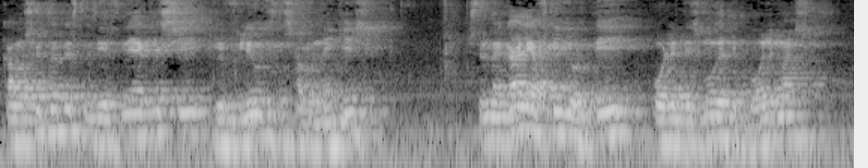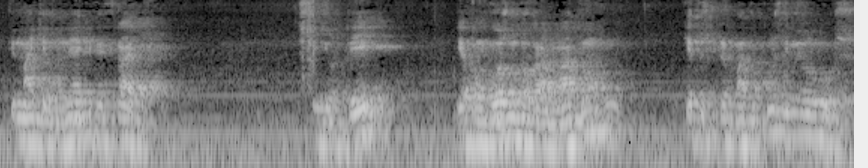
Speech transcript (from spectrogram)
καλώς ήρθατε στην Διεθνή Έκθεση Βιβλίου της Θεσσαλονίκης, στη μεγάλη αυτή γιορτή πολιτισμού για την πόλη μας, τη Μακεδονία και τη Θράκη. Στη γιορτή για τον κόσμο των γραμμάτων και τους πνευματικούς δημιουργούς,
